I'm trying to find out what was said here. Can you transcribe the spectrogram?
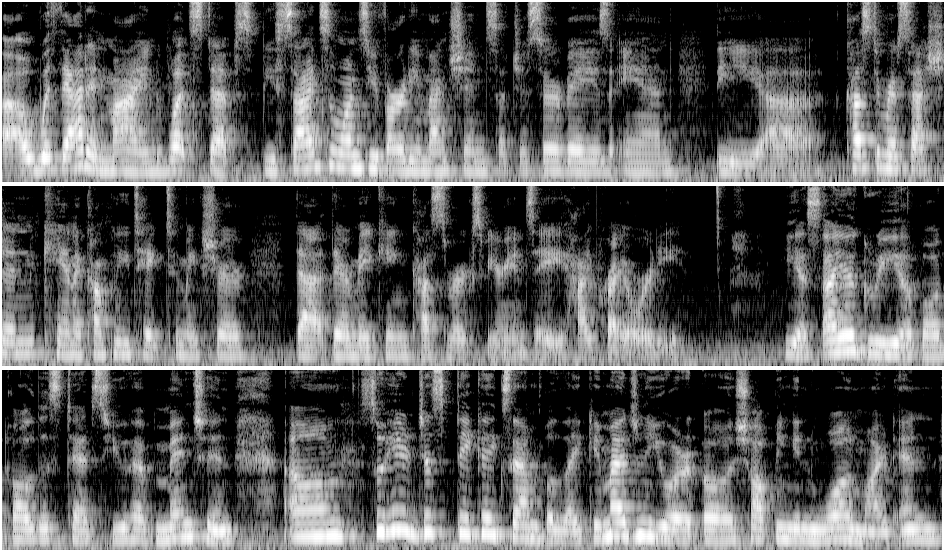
uh, with that in mind, what steps, besides the ones you've already mentioned, such as surveys and the uh, customer session, can a company take to make sure that they're making customer experience a high priority? Yes, I agree about all the stats you have mentioned. Um, so here, just take an example. Like imagine you are uh, shopping in Walmart and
